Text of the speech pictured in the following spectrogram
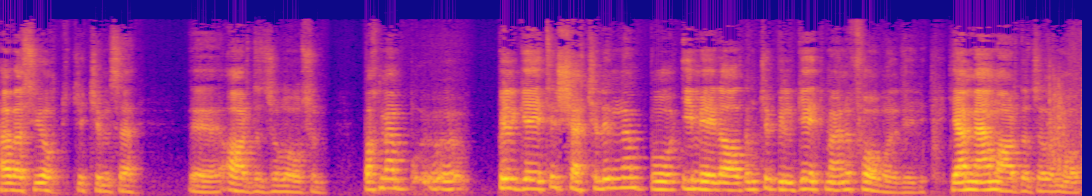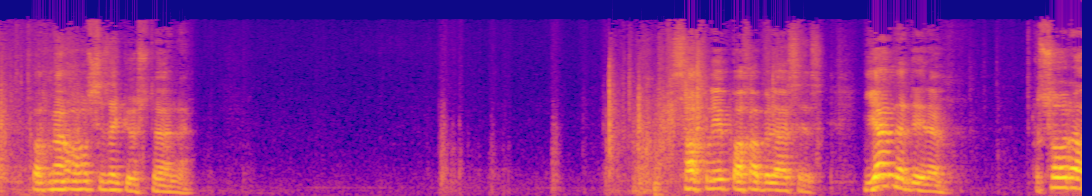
həvəsi yoxdur ki, kimsə e, ardıcılı olsun. Bax mən e, Bill Gates-in şəklindən bu e-mail aldım ki, Bill Gates məni follow edir. Yəni mənim ardıcılım o. Bax mən onu sizə göstərirəm. Saxlayıb baxa bilərsiniz. Yəni də deyirəm. Sonra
